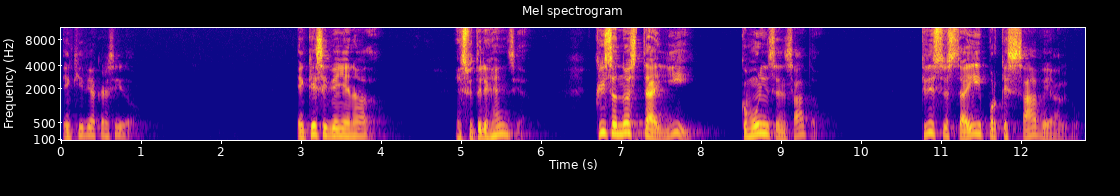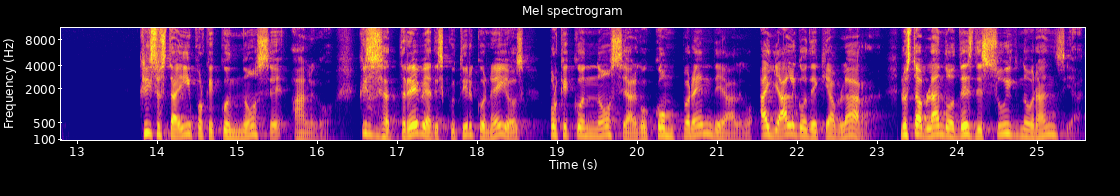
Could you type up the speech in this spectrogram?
¿en qué había crecido? ¿En qué se había llenado? En su inteligencia. Cristo no está allí como un insensato. Cristo está ahí porque sabe algo. Cristo está ahí porque conoce algo. Cristo se atreve a discutir con ellos porque conoce algo, comprende algo, hay algo de qué hablar. No está hablando desde su ignorancia,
